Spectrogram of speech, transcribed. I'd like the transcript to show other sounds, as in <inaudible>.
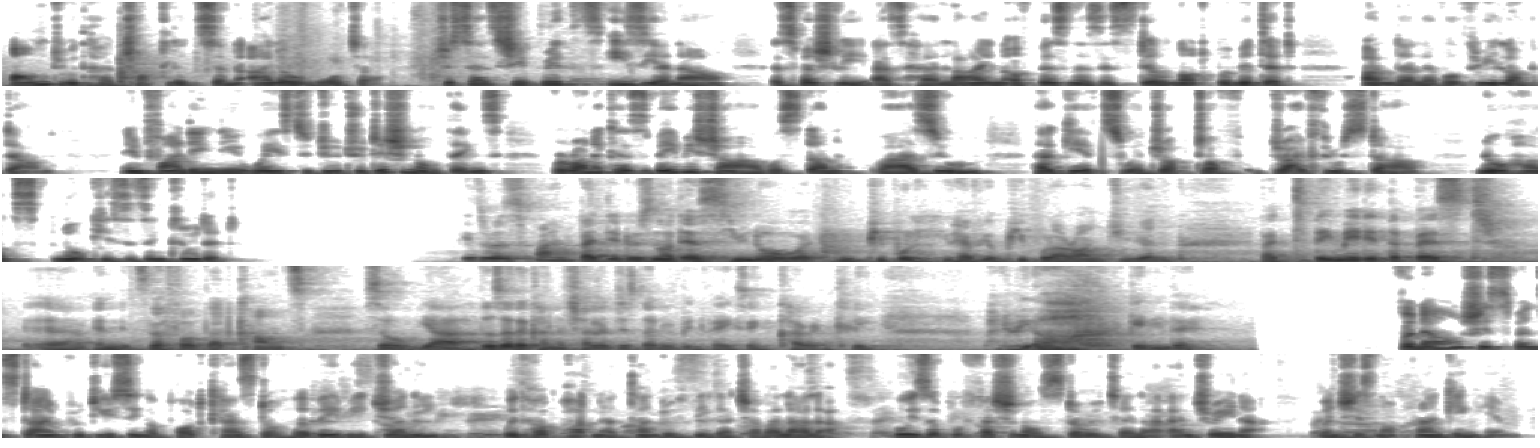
armed with her chocolates and aloe water she says she breathes easier now especially as her line of business is still not permitted under level 3 lockdown. In finding new ways to do traditional things veronica's baby shower was done via zoom. Her gifts were dropped off drive-through style no hugs, no kisses included. It was fun, but it was not as you know what people you have your people around you, and but they made it the best, uh, and it's the thought that counts. So yeah, those are the kind of challenges that we've been facing currently, but we are getting there. For now, she spends time producing a podcast of her baby journey with her partner Thandufiga Chabalala, who is a professional storyteller and trainer when she's not pranking him.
